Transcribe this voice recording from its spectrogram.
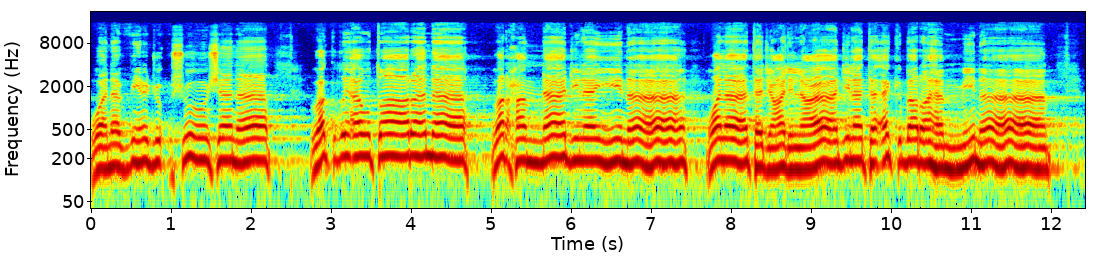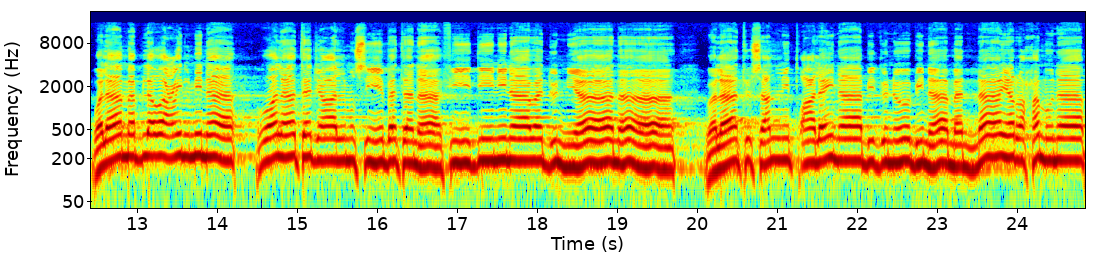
ونفر جؤشوشنا واقض أوطارنا وارحم ناجلينا ولا تجعل العاجلة أكبر همنا ولا مبلغ علمنا ولا تجعل مصيبتنا في ديننا ودنيانا ولا تسلط علينا بذنوبنا من لا يرحمنا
